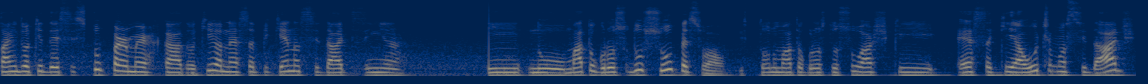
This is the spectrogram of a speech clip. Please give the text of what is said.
Saindo aqui desse supermercado aqui, ó, nessa pequena cidadezinha em, no Mato Grosso do Sul, pessoal. Estou no Mato Grosso do Sul, acho que essa aqui é a última cidade.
